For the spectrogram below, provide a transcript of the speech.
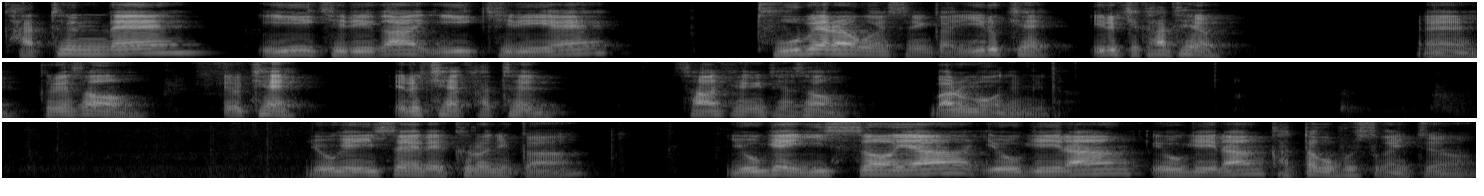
같은데, 이 길이가 이 길이의 두 배라고 했으니까 이렇게, 이렇게 같아요. 예, 그래서 이렇게, 이렇게 같은 사각형이 돼서 먹으면 됩니다. 요게 있어야 돼. 그러니까. 요게 있어야 여기랑 여기랑 같다고 볼 수가 있죠.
